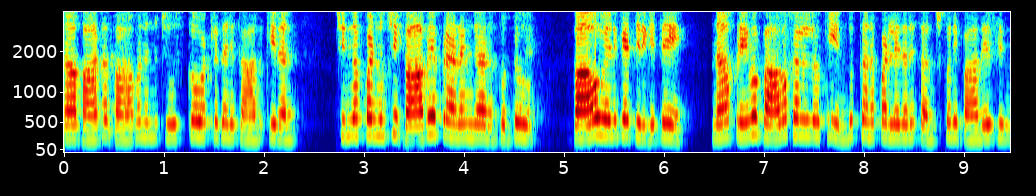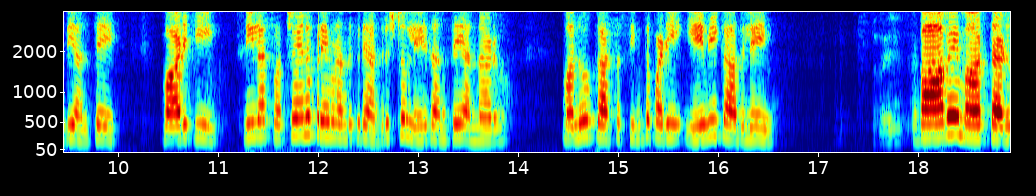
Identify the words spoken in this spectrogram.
నా బాధ బావ నన్ను చూసుకోవట్లేదని కాదు కిరణ్. చిన్నప్పటి నుంచి బావే ప్రాణంగా అనుకుంటూ బావ వెనుకే తిరిగితే నా ప్రేమ బావ ఎందుకు కనపడలేదని తలుచుకొని బాధేసింది అంతే. వాడికి నీలా స్వచ్ఛమైన ప్రేమను అందుకునే అదృష్టం లేదంతే అన్నాడు. మను కాస్త స్థింతపడి ఏమీ కాదులే. బావే మారతాడు.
